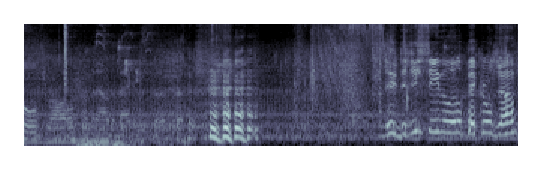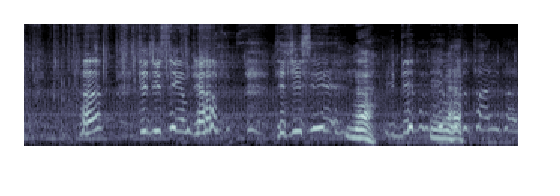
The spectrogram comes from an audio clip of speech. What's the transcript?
Full throttle coming out of the back of the. Dude, did you see the little pickerel jump? Huh? Did you see him jump? Did you see it? No. You didn't? It No. was a tiny, tiny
